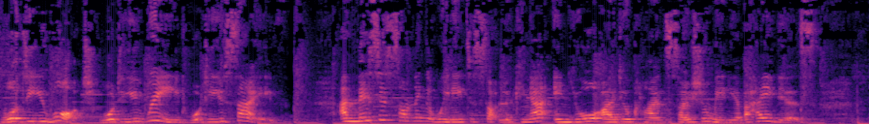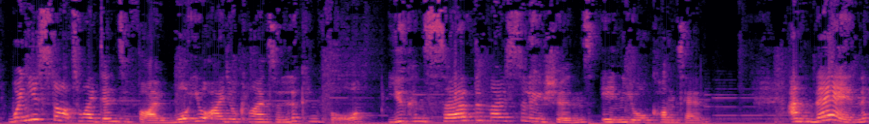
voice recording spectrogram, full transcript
What do you watch? What do you read? What do you save? And this is something that we need to start looking at in your ideal client's social media behaviors. When you start to identify what your ideal clients are looking for, you can serve them those solutions in your content. And then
